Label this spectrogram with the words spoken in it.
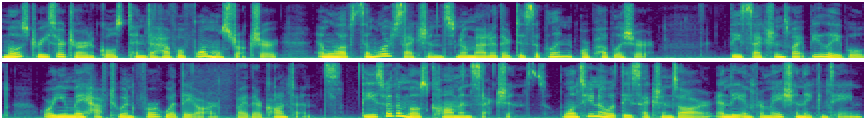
Most research articles tend to have a formal structure and will have similar sections no matter their discipline or publisher. These sections might be labeled, or you may have to infer what they are by their contents. These are the most common sections. Once you know what these sections are and the information they contain,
